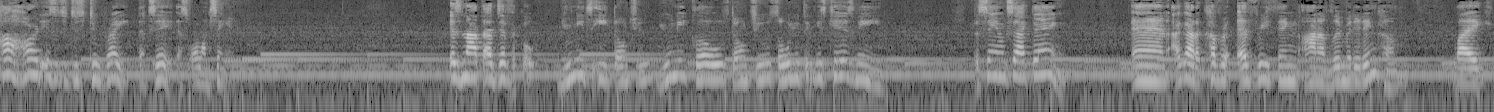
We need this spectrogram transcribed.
How hard is it to just do right? That's it. That's all I'm saying. It's not that difficult. You need to eat, don't you? You need clothes, don't you? So what do you think these kids need? The same exact thing and I gotta cover everything on a limited income. Like,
